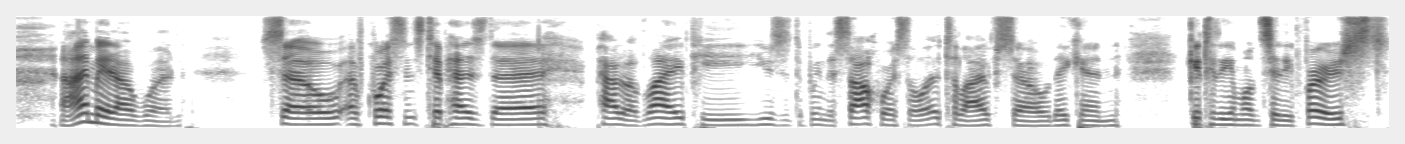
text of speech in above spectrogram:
I made out of wood. So, of course, since Tip has the powder of life, he uses to bring the sawhorse to life so they can get to the Emerald City first.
